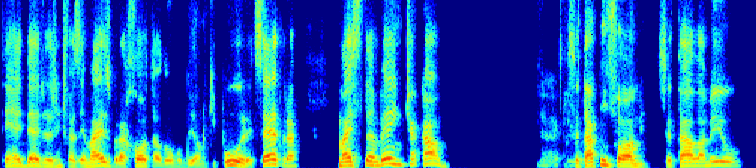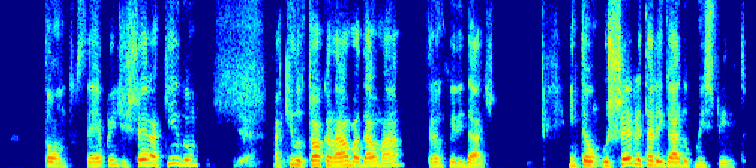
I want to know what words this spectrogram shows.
tem a ideia de a gente fazer mais brachot ao longo do Yom Kippur, etc., mas também te acalma. Ah, Você está com fome, você está lá meio tonto, de repente cheira aquilo, aquilo toca na alma, dá uma tranquilidade. Então, o cheiro está ligado com o espírito.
